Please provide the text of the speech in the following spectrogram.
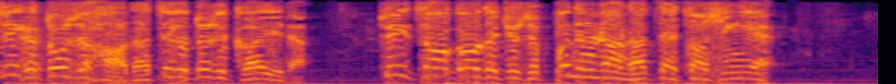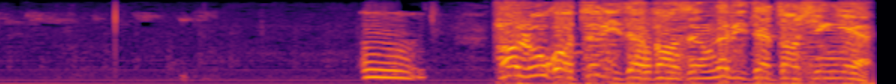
这个都是好的，这个都是可以的。最糟糕的就是不能让他再造新业。嗯他如果这里在放生，那里再造新业，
